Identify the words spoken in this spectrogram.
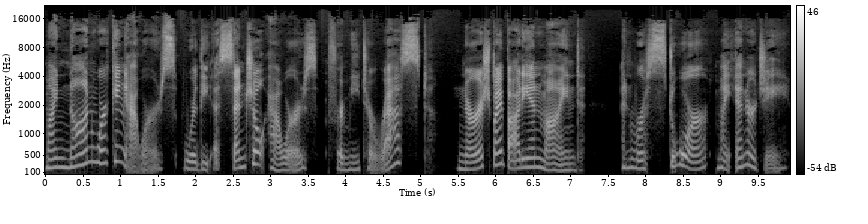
My non working hours were the essential hours for me to rest, nourish my body and mind, and restore my energy.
